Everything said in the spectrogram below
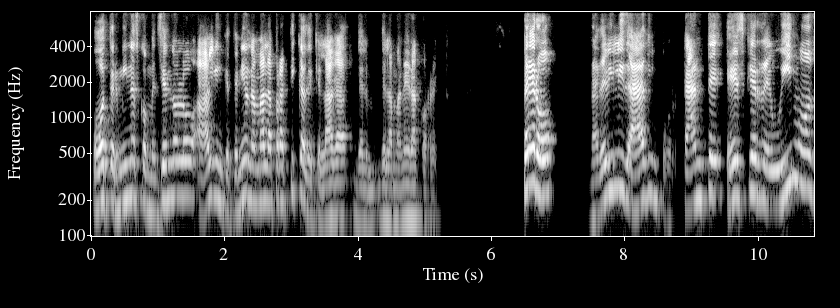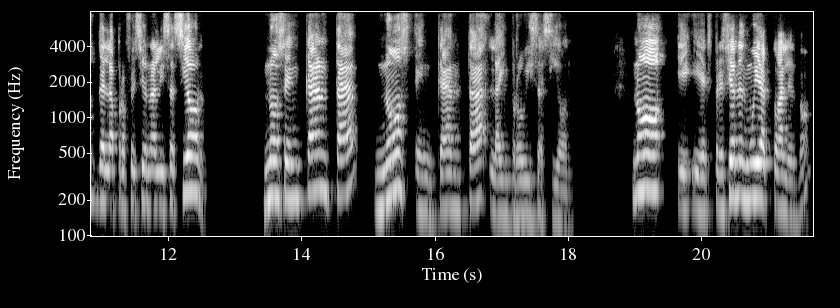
o terminas convenciéndolo a alguien que tenía una mala práctica de que la haga de, la manera correcta. Pero una debilidad importante es que rehuimos de la profesionalización. Nos encanta, nos encanta la improvisación. No y, expresiones muy actuales, ¿no?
